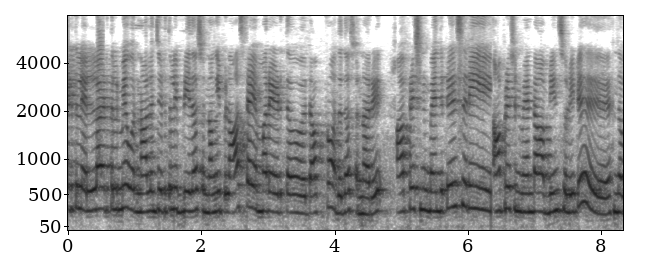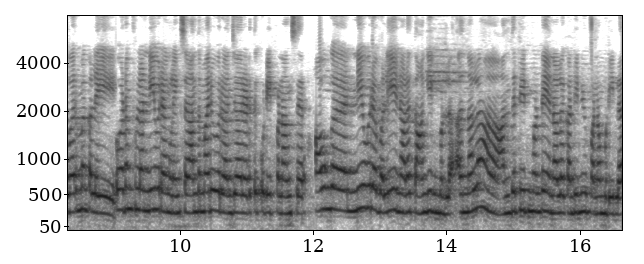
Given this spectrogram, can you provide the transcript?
இடத்துல எல்லா இடத்துலையுமே ஒரு நாலஞ்சு இடத்துல இப்படியே தான் சொன்னாங்க. இப்போ லாஸ்ட்டாக எம்ஆர்ஐ எடுத்த டாக்டரும் அதை தான் சொன்னார். ஆப்ரேஷனுக்கு பயந்துட்டு சரி ஆப்ரேஷன் வேண்டாம் அப்படின்னு சொல்லிட்டு இந்த வர்மக்கலை உடம்பு ஃபுல்லாக நீவுறாங்களேங்க சார் அந்த மாதிரி ஒரு அஞ்சாறு இடத்துக்கு கூட்டிகிட்டு போனாங்க சார் அவங்க நீவுற வழியை என்னால் தாங்கிக்க முடியல. அதனால அந்த ட்ரீட்மெண்ட்டும் என்னால் கண்டினியூ பண்ண முடியல.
